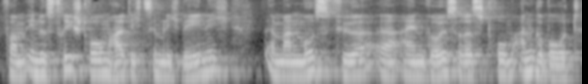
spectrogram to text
Vom Industriestrom halte ich ziemlich wenig. Äh, man muss für äh, ein größeres Stromangebot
